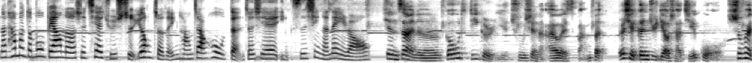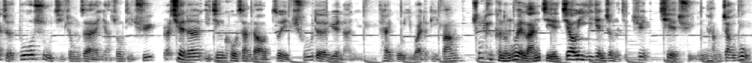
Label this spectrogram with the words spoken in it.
那他们的目标呢是窃取使用者的银行账户等这些隐私性的内容。现在呢，Gold Digger 也出现了 iOS 版本，而且根据调查结果，受害者多数集中在亚洲地区，而且呢已经扩散到最初的越南与泰国以外的地方。除了可能会拦截交易验证的简讯、窃取银行账户、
